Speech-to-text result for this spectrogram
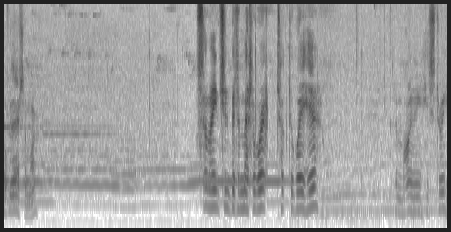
over there somewhere. Some ancient bit of metalwork tucked away here. Bit of mining history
